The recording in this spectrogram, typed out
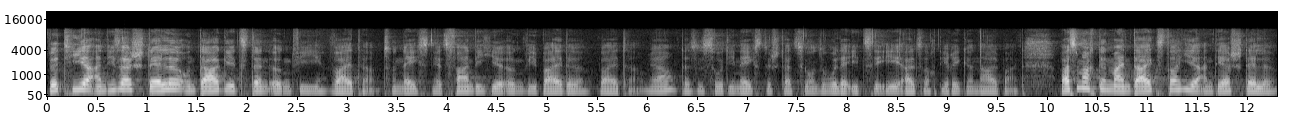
wird hier an dieser Stelle und da geht es dann irgendwie weiter zur nächsten. Jetzt fahren die hier irgendwie beide weiter. Ja, das ist so die nächste Station, sowohl der ICE als auch die Regionalbahn. Was macht denn mein Dijkstra hier an der Stelle?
